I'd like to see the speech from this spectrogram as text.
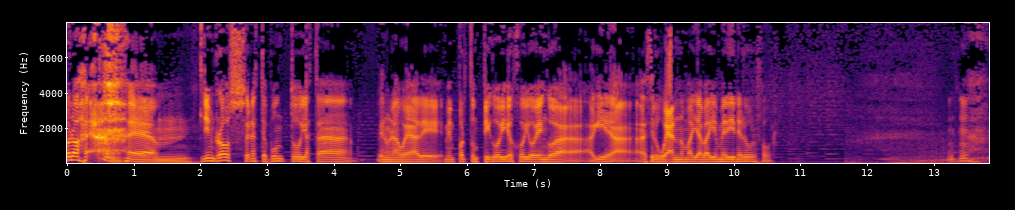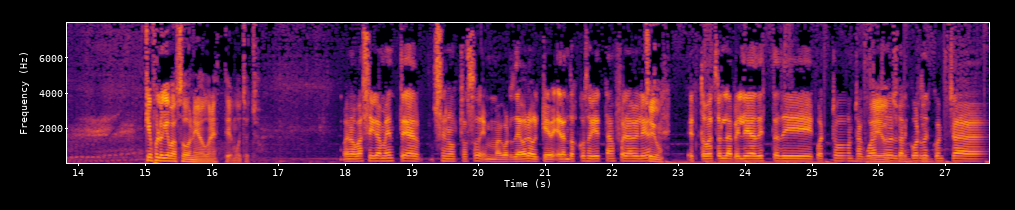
Bueno, em, Jim Ross en este punto ya está en una weá de me importa un pico viejo, yo vengo a, aquí a, a decir weá nomás, ya paguenme dinero, por favor. ¿Qué fue lo que pasó, Neo, con este muchacho? Bueno, básicamente eh, se nos pasó, y me acordé ahora porque eran dos cosas que estaban fuera de pelea. Sí, Esto va a ser la pelea de esta de 4 contra 4 ocho, del Dark Order sí. contra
